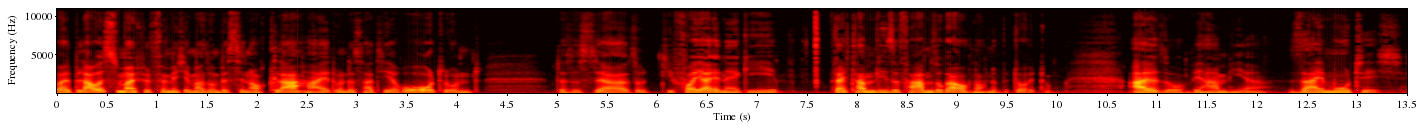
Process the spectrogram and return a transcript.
weil Blau ist zum Beispiel für mich immer so ein bisschen auch Klarheit und es hat hier Rot und das ist ja so die Feuerenergie. Vielleicht haben diese Farben sogar auch noch eine Bedeutung. Also, wir haben hier, sei mutig.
